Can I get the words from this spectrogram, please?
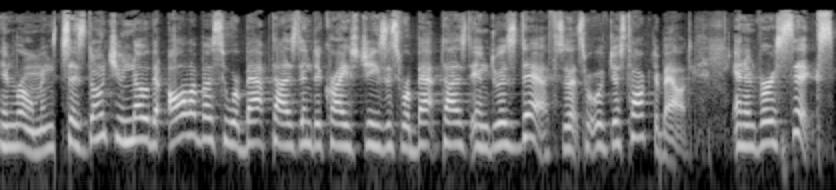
in Romans says, Don't you know that all of us who were baptized into Christ Jesus were baptized into his death? So that's what we've just talked about. And in verse 6,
